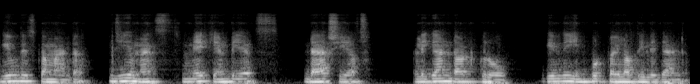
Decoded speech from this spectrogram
give this command gmx make ndx dash f ligand dot gro give the input file of the ligand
